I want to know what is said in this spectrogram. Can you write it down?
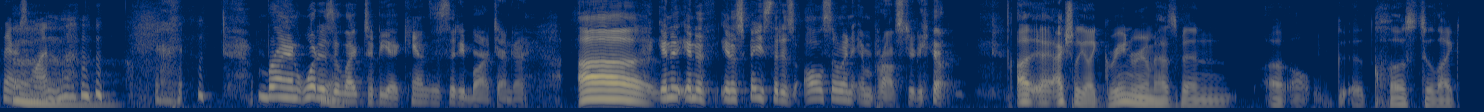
There's one. Brian, what is it like to be a Kansas City bartender Uh, in a, in a in a space that is also an improv studio? uh, actually, like Green Room has been uh, uh, close to like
